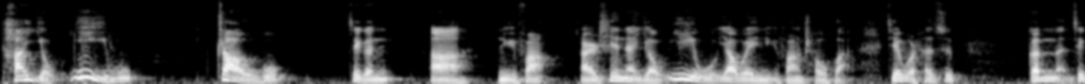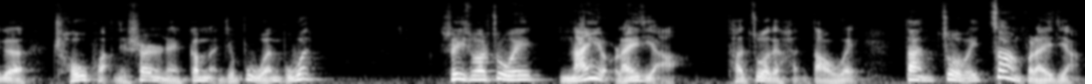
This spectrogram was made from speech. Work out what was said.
他有义务照顾这个啊女方，而且呢有义务要为女方筹款。结果他是。根本这个筹款的事儿呢，根本就不闻不问。所以说，作为男友来讲，他做的很到位；但作为丈夫来讲，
